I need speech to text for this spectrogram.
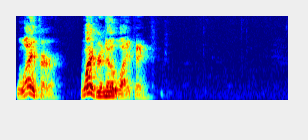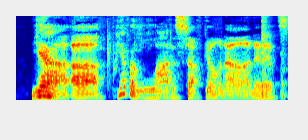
Wiper. Wiper, no wiping. Yeah, uh, we have a lot of stuff going on, and it's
